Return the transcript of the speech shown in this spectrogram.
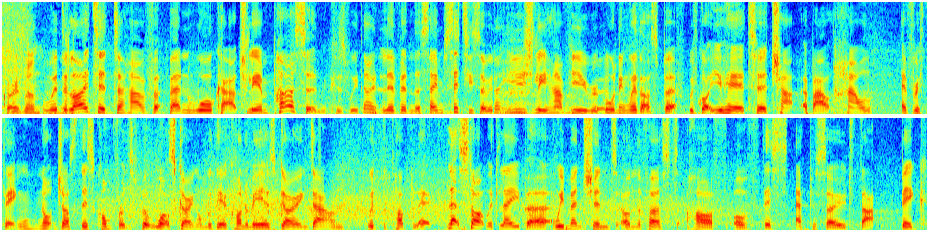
Great, Ben. We're delighted to have Ben Walker actually in person because we don't live in the same city, so we don't usually have you recording with us. But we've got you here to chat about how everything, not just this conference, but what's going on with the economy, is going down with the public. Let's start with Labour. We mentioned on the first half of this episode that big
